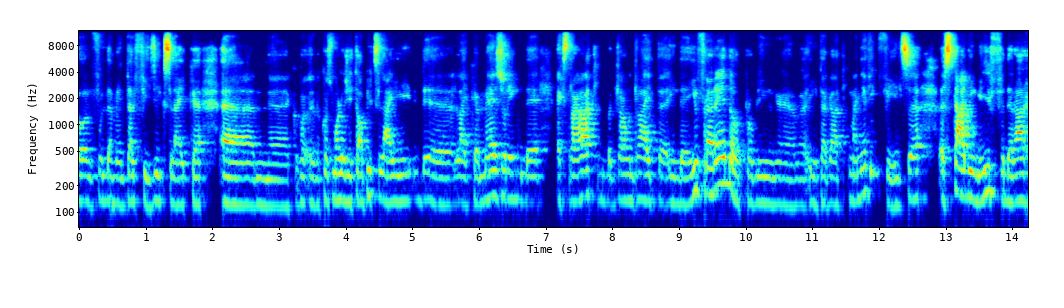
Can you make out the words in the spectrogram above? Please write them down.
on fundamental physics like uh, um, uh, cosmology topics like the, like measuring the extragalactic background light in the infrared or probing uh, intergalactic magnetic fields, uh, studying if there are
